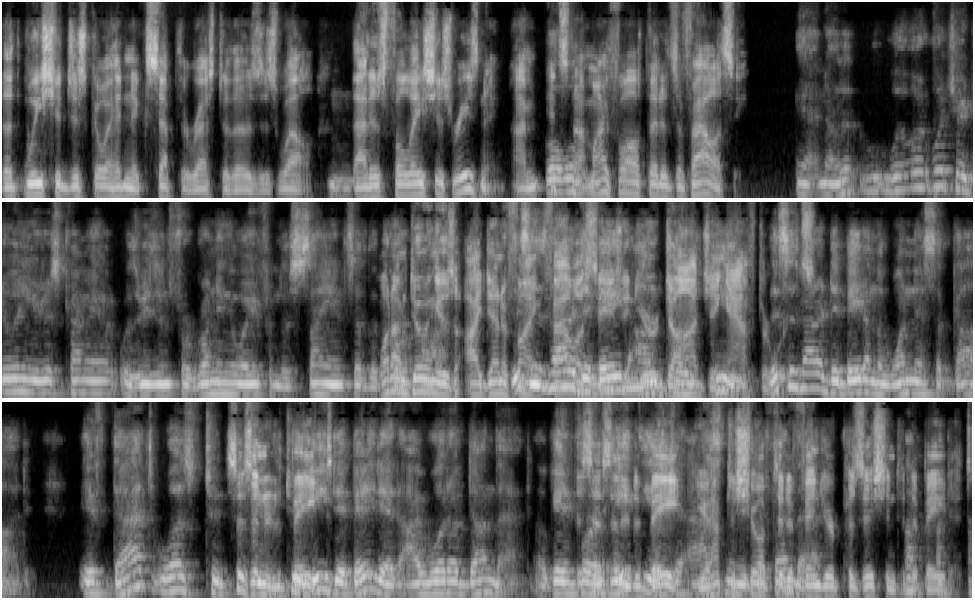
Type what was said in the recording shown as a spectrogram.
that we should just go ahead and accept the rest of those as well. Mm-hmm. That is fallacious reasoning. Well, it's well, not my fault that it's a fallacy. Yeah, no. What you're doing, you're just coming up with reasons for running away from the science of the. What I'm doing is identifying is fallacies, and you're dodging afterwards. This is not a debate on the oneness of God. If that was to, this isn't a debate. be debated, I would have done that. Okay, this isn't a debate. You have to show up to defend that. your position to debate it.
